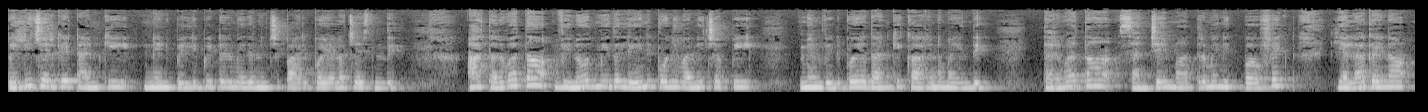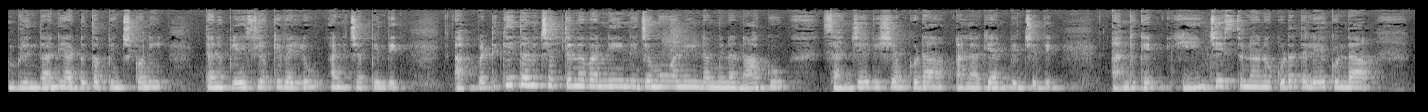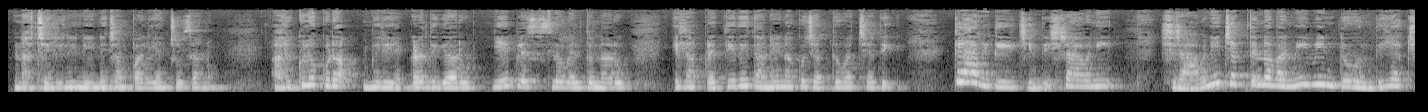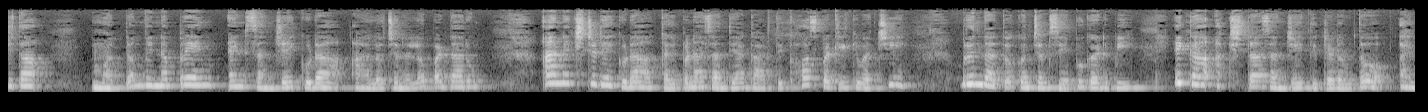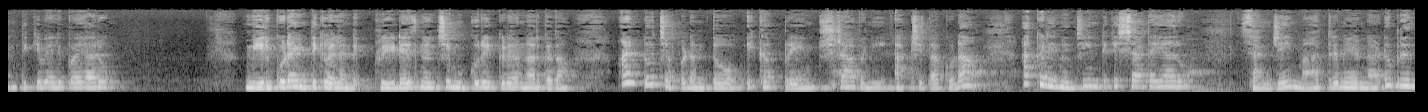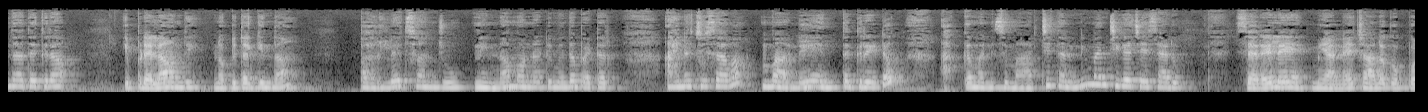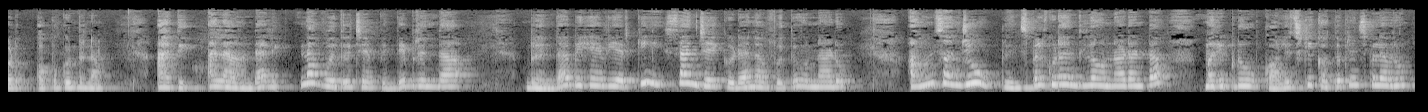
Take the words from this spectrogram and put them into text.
పెళ్ళి జరిగే టైంకి నేను పెళ్ళి పీటల మీద నుంచి పారిపోయేలా చేసింది. ఆ తర్వాత వినోద్ మీద లేనిపోనివన్నీ చెప్పి మేము విడిపోయేదానికి కారణమైంది. తర్వాత సంజయ్ మాత్రమే నీకు పర్ఫెక్ట్ ఎలాగైనా బృందాన్ని అడ్డు తప్పించుకొని తన ప్లేస్లోకి వెళ్ళు అని చెప్పింది. అప్పటికే తను చెప్తున్నవన్నీ నిజము అని నమ్మిన నాకు సంజయ్ విషయం కూడా అలాగే అనిపించింది. అందుకే ఏం చేస్తున్నానో కూడా తెలియకుండా నా చెల్లిని నేనే చంపాలి అని చూశాను. అరకులో కూడా మీరు ఎక్కడ దిగారు? ఏ ప్లేసెస్లో వెళ్తున్నారు? ఇలా ప్రతిదీ తనే నాకు చెప్తూ వచ్చేది. క్లారిటీ ఇచ్చింది శ్రావణి. శ్రావణి చెప్తున్నవన్నీ వింటూ ఉంది అక్షిత. మొత్తం విన్న ప్రేమ్ అండ్ సంజయ్ కూడా ఆలోచనలో పడ్డారు. ఆ నెక్స్ట్ డే కూడా కల్పన సంధ్య కార్తిక్ హాస్పిటల్కి వచ్చి బృందాతో కొంచెం సేపు గడిపి ఇక అక్షిత సంజయ్ తిట్టడంతో ఆ ఇంటికి వెళ్ళిపోయారు. మీరు కూడా ఇంటికి వెళ్ళండి. త్రీ డేస్ నుంచి ముగ్గురు ఇక్కడే ఉన్నారు కదా. అంటూ చెప్పడంతో ఇక ప్రేమ్ శ్రావణి అక్షిత కూడా అక్కడి నుంచి ఇంటికి స్టార్ట్ అయ్యారు. సంజయ్ మాత్రమే ఉన్నాడు బృందా దగ్గర. ఇప్పుడు ఎలా ఉంది? నొప్పి తగ్గిందా? పర్లేదు సంజు నిన్న మొన్నటి మీద బెటర్. ఆయన చూసావా? మా అన్నయ్య ఎంత గ్రేటో? అక్క మనసు మార్చి తనని మంచిగా చేశాడు. సరేలే మీ అన్నయ్య చాలా గొప్పోడు. ఒప్పుకుంటున్నాం. అది అలా ఉండాలి. నవ్వుతూ చెప్పింది బృంద. బృంద బిహేవియర్కి సంజయ్ కూడా నవ్వుతూ ఉన్నాడు. అవును సంజు ప్రిన్సిపల్ కూడా ఇందులో ఉన్నాడంట. మరి ఇప్పుడు కాలేజ్కి కొత్త ప్రిన్సిపల్ ఎవరు?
